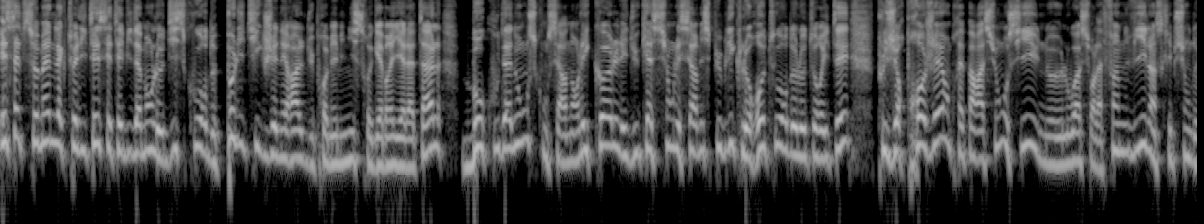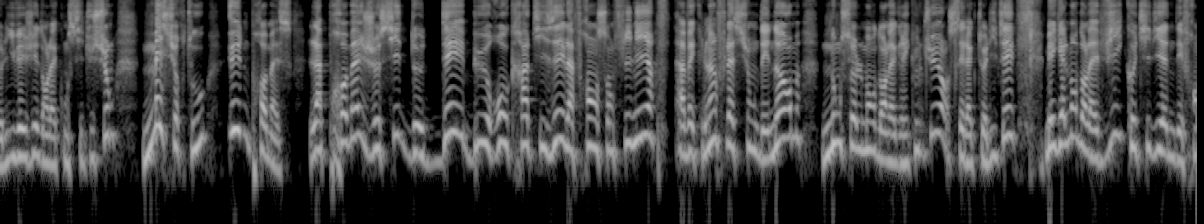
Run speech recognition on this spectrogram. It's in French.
Et cette semaine, l'actualité, c'est évidemment le discours de politique générale du Premier ministre Gabriel Attal. Beaucoup d'annonces concernant l'école, l'éducation, les services publics, le retour de l'autorité, plusieurs projets en préparation aussi, une loi sur la fin de vie, l'inscription de l'IVG dans la Constitution, mais surtout une promesse. La promesse, je cite, de débureaucratiser la France, en finir avec l'inflation des normes, non seulement dans l'agriculture, c'est l'actualité, mais également dans la vie quotidienne des Français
